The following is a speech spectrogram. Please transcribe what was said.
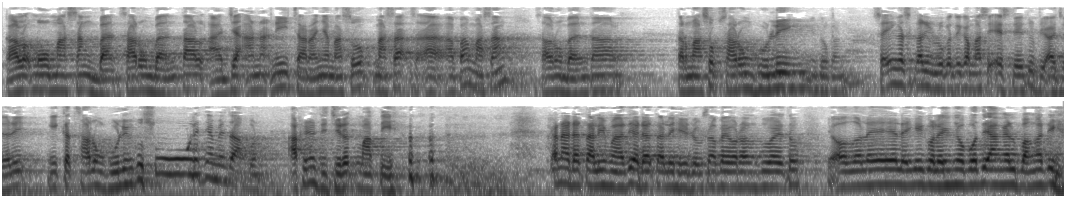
Kalau mau masang sarung bantal, ajak anak nih caranya masuk masak apa masang sarung bantal termasuk sarung guling itu kan. Saya ingat sekali dulu ketika masih SD itu diajari ngikat sarung guling itu sulitnya minta ampun. Akhirnya dijirat mati. kan ada tali mati, ada tali hidup sampai orang tua itu ya Allah le lagi kalau nyopoti angel banget ini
